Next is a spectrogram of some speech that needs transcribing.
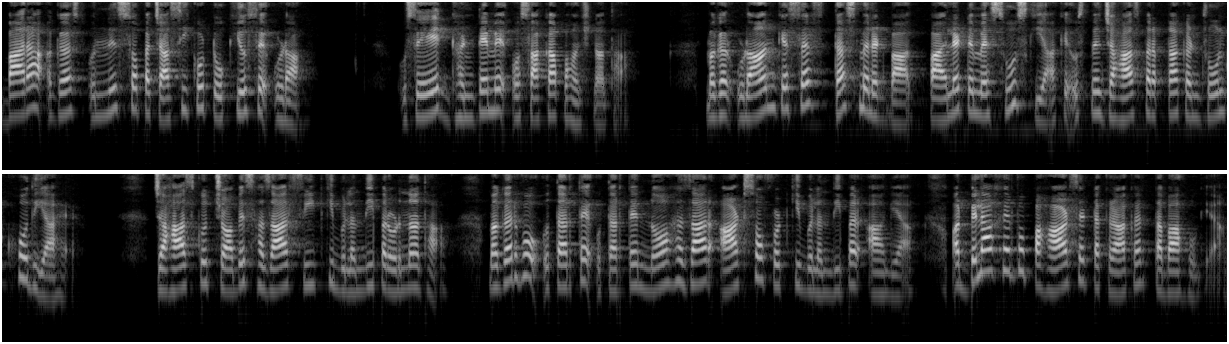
بارہ اگست انیس سو پچاسی کو ٹوکیو سے اڑا۔ اسے ایک گھنٹے میں اوساکا پہنچنا تھا۔ مگر اڑان کے صرف دس منٹ بعد پائلٹ نے محسوس کیا کہ اس نے جہاز پر اپنا کنٹرول کھو دیا ہے۔ جہاز کو چوبیس ہزار فیٹ کی بلندی پر اڑنا تھا، مگر وہ اترتے اترتے نو ہزار آٹھ سو فٹ کی بلندی پر آ گیا۔ اور بلاخر وہ پہاڑ سے ٹکرا کر تباہ ہو گیا۔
